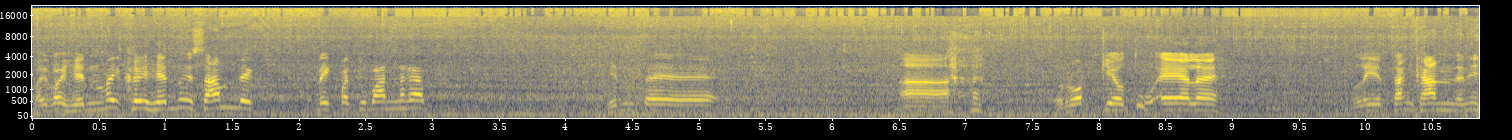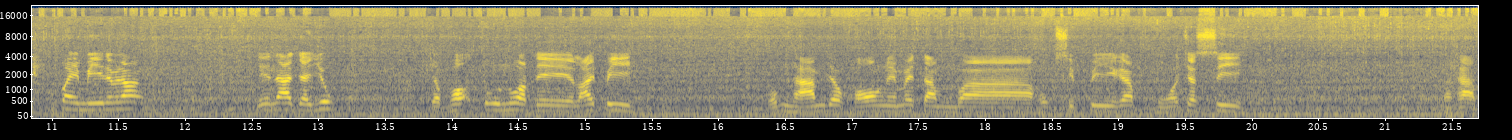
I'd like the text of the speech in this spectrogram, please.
ไม่ค่อยเห็นไม่เคยเห็นด้วยซ้ำเด็กเด็กปัจจุบันนะครับ เห็นแต่รถเกี่ยวตู้แอร์เลยเลดทั้งคันแต่นี่ไม่มีนะพี่น้องนี่น่าจะยุคเฉพาะตู้นวดนี่หลายปี ผมถามเจ้าของเนี่ยไม่ต่ำกว่า 60 ปีครับ หัวชัสซีนะครับ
